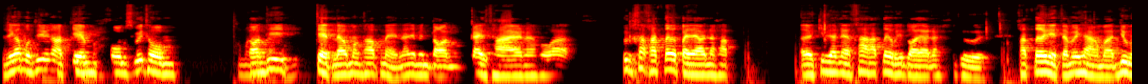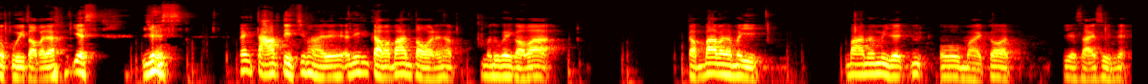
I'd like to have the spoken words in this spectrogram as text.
สวัสดีครับผมที่อยู่ในเกม Home Sweet Home ทำไมตอนที่เจ็ดแล้วมั้งครับแหมน่าจะเป็นตอนใกล้สุดท้ายแล้วนะ เพราะว่าเพิ่งฆ่าคัตเตอร์ไปแล้วนะครับเออคลิปแล้วเนี่ยฆ่าคัตเตอร์ไปเรียบร้อยแล้วนะคือคัตเตอร์เนี่ยจะไม่ทางมายุ่งกับกุยต่อไปแล้ว yes yes แม่งตามติดชิบหายเลย อันนี้คือกลับมาบ้านต่อนะครับ มาดูกันก่อนว่า กลับบ้านมาทำไมอีก บ้านไม่มีเลยโอ้ my god เหียสายสินเนี่ย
